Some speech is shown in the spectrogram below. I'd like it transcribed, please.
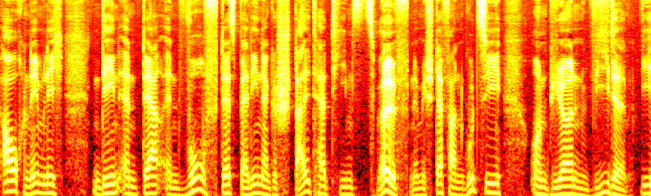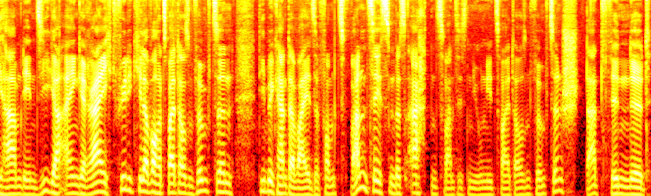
auch, nämlich den der Entwurf des Berliner Gestalterteams 12, nämlich Stefan Guzzi und Björn Wiede. Die haben den Sieger eingereicht für die Kieler Woche 2015, die bekannterweise vom 20. bis 28. Juni 2015 stattfindet.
